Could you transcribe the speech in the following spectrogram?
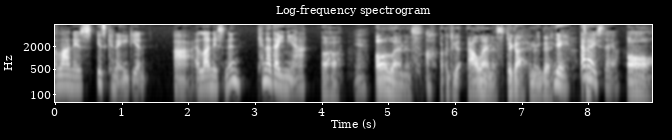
Alanis is Canadian. 아, Alanis는 캐나다인이야. 아하. 예. Alanis. 아. 까 제가 Alanis 제가 했는데. 네, 따라했어요. 어.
